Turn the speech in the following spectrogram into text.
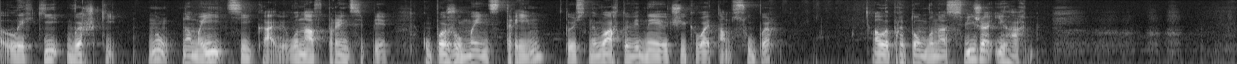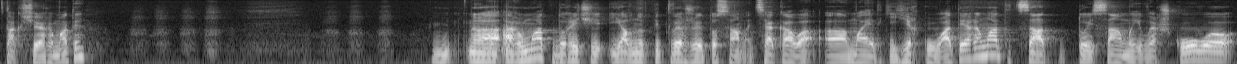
легкі вершки. Ну, на моїй цій каві. Вона, в принципі, купажу мейнстрім, тобто не варто від неї очікувати там супер. Але при тому вона свіжа і гарна. Так, ще аромати. Аромат, до речі, явно підтверджує то саме. Ця кава має такий гіркуватий аромат, ця той самий вершково,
